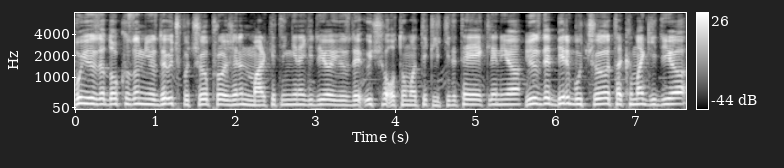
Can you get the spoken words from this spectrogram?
Bu %9'un %3.5'u projenin marketingine gidiyor. %3'ü otomatik likiditeye ekleniyor. %1.5'u takıma gidiyor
